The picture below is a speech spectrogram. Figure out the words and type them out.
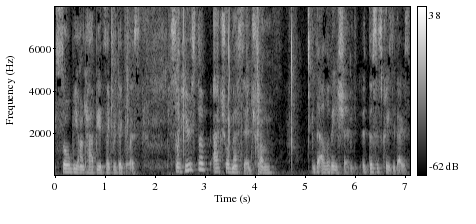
so beyond happy. It's like ridiculous. So here's the actual message from the elevation. This is crazy, guys.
